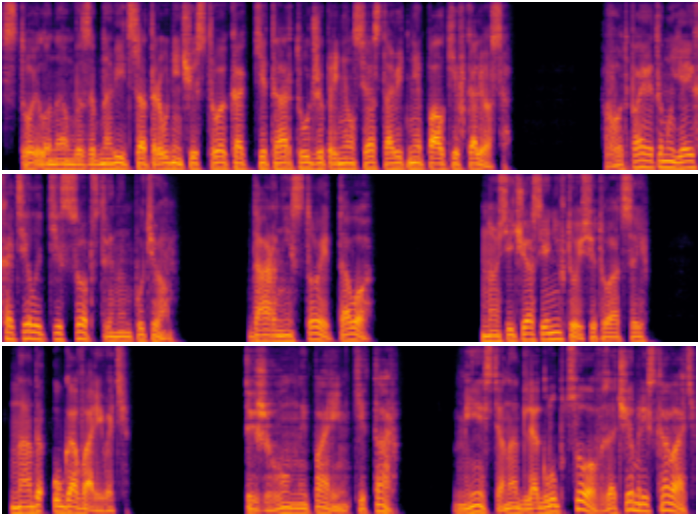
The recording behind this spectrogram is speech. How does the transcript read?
Стоило нам возобновить сотрудничество, как Китар тут же принялся ставить мне палки в колеса. Вот поэтому я и хотел идти собственным путем. Дар не стоит того. Но сейчас я не в той ситуации. Надо уговаривать. Ты же умный парень, Китар. Месть, она для глупцов, зачем рисковать?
